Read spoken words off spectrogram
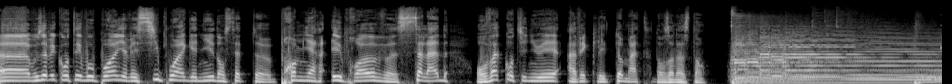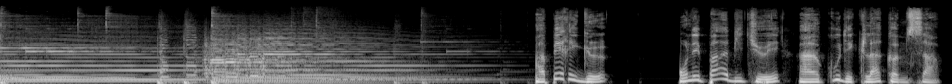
Euh, vous avez compté vos points. Il y avait six points à gagner dans cette euh, première épreuve salade. On va continuer avec les tomates dans un instant. À Périgueux, on n'est pas habitué à un coup d'éclat comme ça.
